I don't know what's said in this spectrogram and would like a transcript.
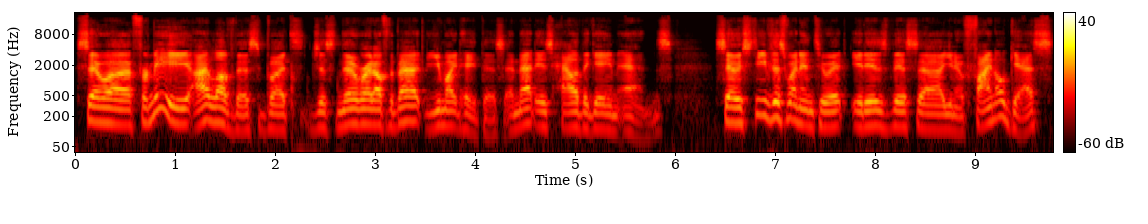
So uh, for me, I love this, but just know right off the bat, you might hate this, and that is how the game ends. So Steve just went into it. It is this, uh, you know, final guess.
